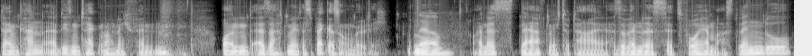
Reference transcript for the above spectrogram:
dann kann er diesen Tag noch nicht finden und er sagt mir, das Spec ist ungültig. Ja, Und das nervt mich total. Also wenn du das jetzt vorher machst, wenn du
